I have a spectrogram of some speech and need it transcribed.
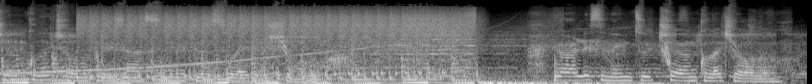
Jim Kulachov presents Nathan Swedish Show. You are listening to Jim Kulachov.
